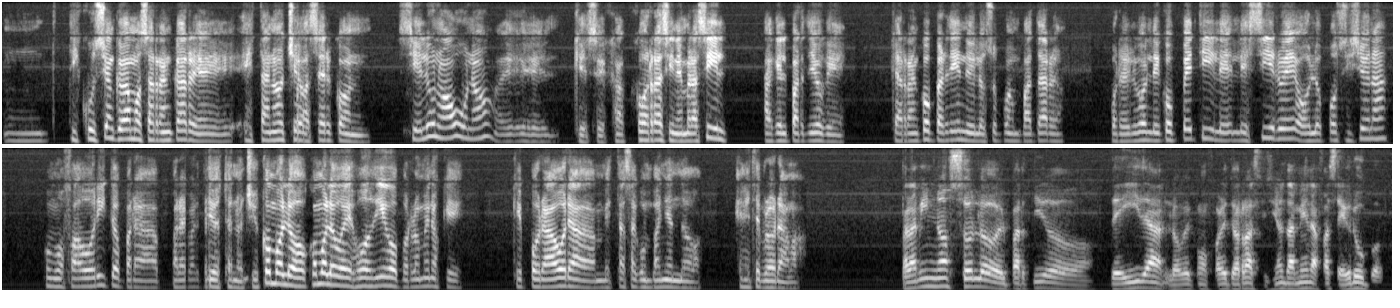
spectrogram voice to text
Mm, discusión que vamos a arrancar eh, esta noche va a ser con si el 1 a 1, eh, que se jacó Racing en Brasil, aquel partido que, arrancó perdiendo y lo supo empatar por el gol de Copetti, le, sirve o lo posiciona como favorito para, el partido de esta noche. ¿Cómo lo, cómo lo ves vos, Diego, por lo menos que, que por ahora me estás acompañando en este programa? Para mí no solo el partido de ida lo ve como favorito Racing, sino también la fase de grupo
